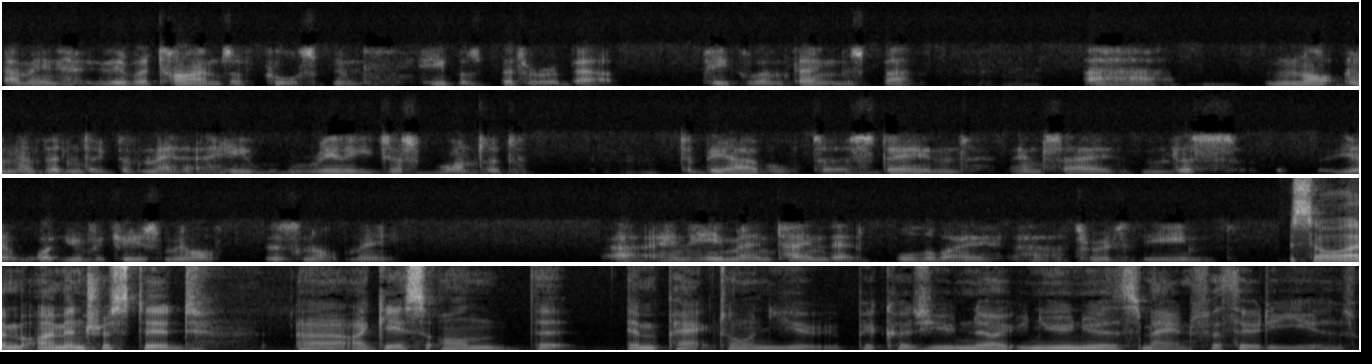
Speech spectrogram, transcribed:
I mean, there were times, of course, when he was bitter about people and things, but uh, not in a vindictive manner. He really just wanted to be able to stand and say, "This, you know, what you've accused me of is not me," uh, and he maintained that all the way uh, through to the end. So I'm I'm interested, uh, I guess, on the impact on you because you know you knew this man for 30 years,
